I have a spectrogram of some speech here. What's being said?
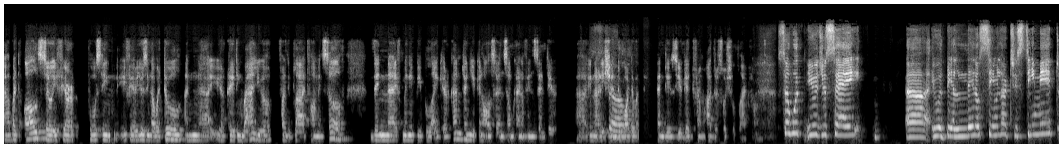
uh, but also if you're posting if you're using our tool and uh, you're creating value for the platform itself then uh, if many people like your content you can also earn some kind of incentive uh, in addition so, to whatever incentives you get from other social platforms. So would you just say uh, it would be a little similar to Steemit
